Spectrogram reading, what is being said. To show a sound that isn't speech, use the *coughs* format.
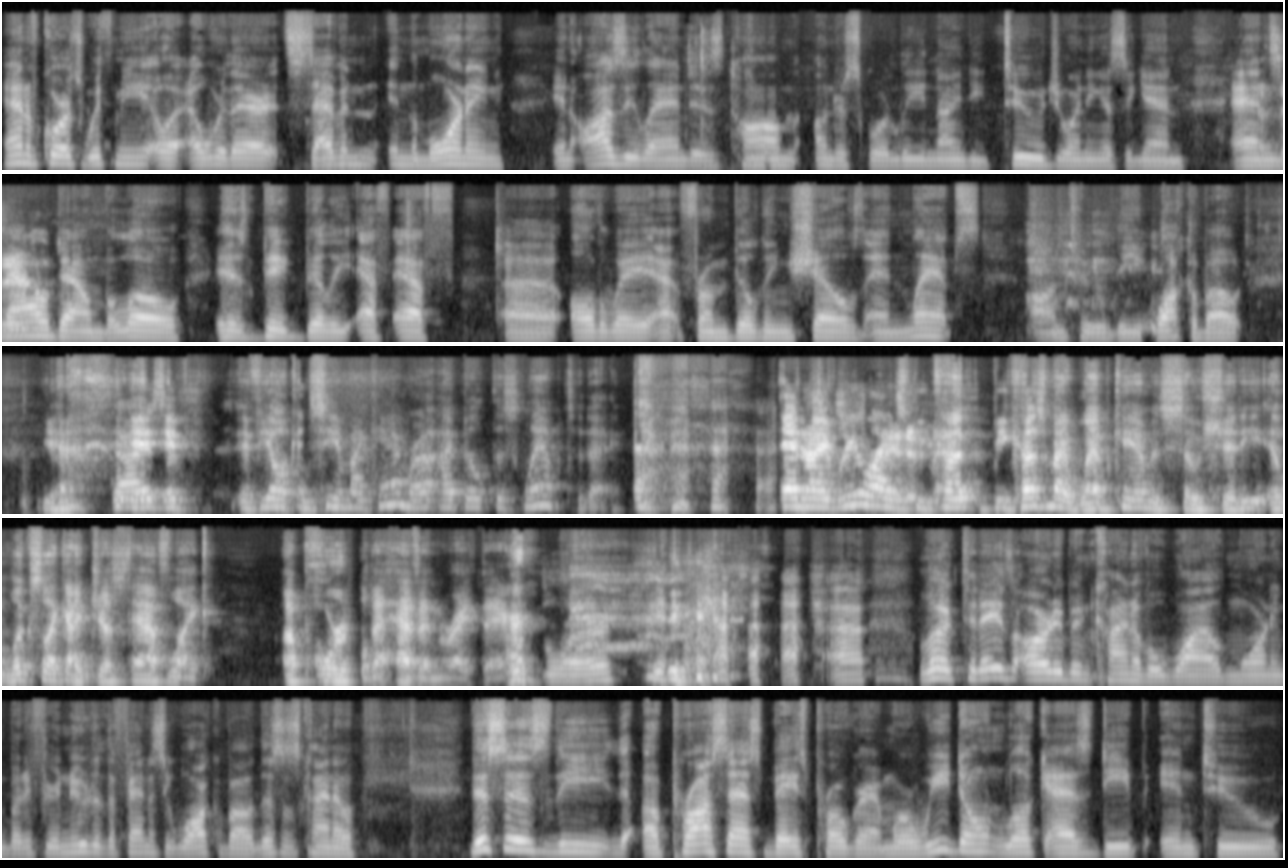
And of course, with me uh, over there at seven in the morning in Aussie land is Tom underscore Lee ninety two joining us again, and That's it. now down below is Big Billy FF, uh, all the way at from building shelves and lamps onto the walkabout. Yeah. Guys- if if y'all can see in my camera, I built this lamp today. *laughs* And I realized because because my webcam is so shitty, it looks like I just have like a portal to heaven right a there. blur. *laughs* Look, today's already been kind of a wild morning, but if you're new to the fantasy walkabout, this is kind of this is the- a process based program where we don't look as deep into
